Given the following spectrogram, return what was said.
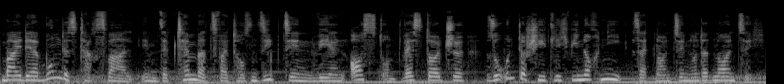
Bei der Bundestagswahl im September 2017 wählen Ost- und Westdeutsche so unterschiedlich wie noch nie seit 1990.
